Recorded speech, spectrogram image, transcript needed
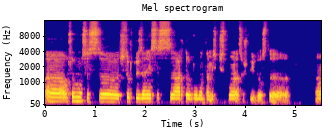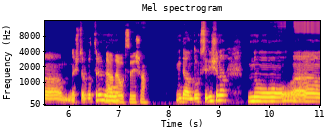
а, особено с а, четвъртото издание с арт албума, там мисля, че спомена също и доста а, неща вътре. Но... Да, Deluxe Edition. Да, Deluxe Edition, но а,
